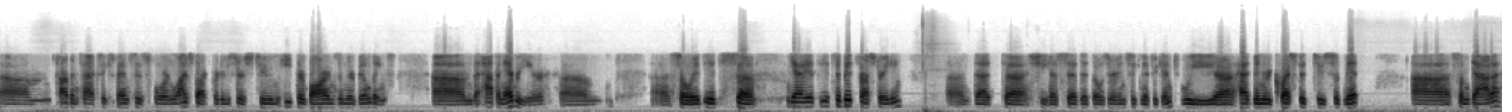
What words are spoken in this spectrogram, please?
um, carbon tax expenses for livestock producers to heat their barns and their buildings um, that happen every year. Um, uh, so it, it's uh, yeah, it, it's a bit frustrating uh, that uh, she has said that those are insignificant. We uh, had been requested to submit uh, some data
